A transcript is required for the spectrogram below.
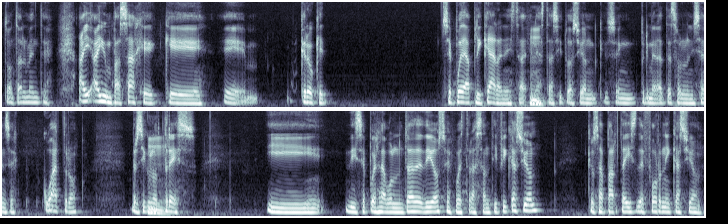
totalmente. Hay, hay un pasaje que eh, creo que se puede aplicar en esta, en Mm. esta situación, que es en 1 Tesalonicenses 4, versículo Mm. 3. Y dice, pues la voluntad de Dios es vuestra santificación, que os apartéis de fornicación.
